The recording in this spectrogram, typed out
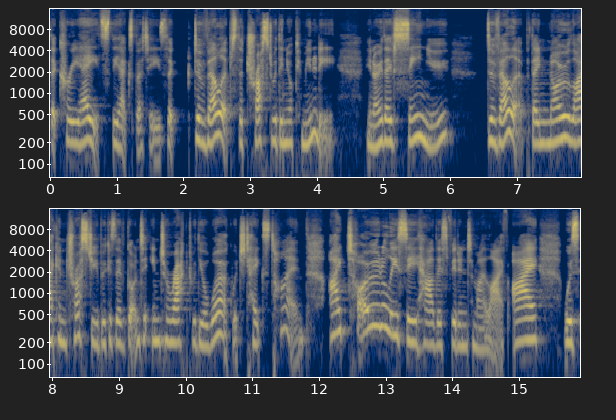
that creates the expertise, that develops the trust within your community. You know, they've seen you develop. They know, like, and trust you because they've gotten to interact with your work, which takes time. I totally see how this fit into my life. I was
